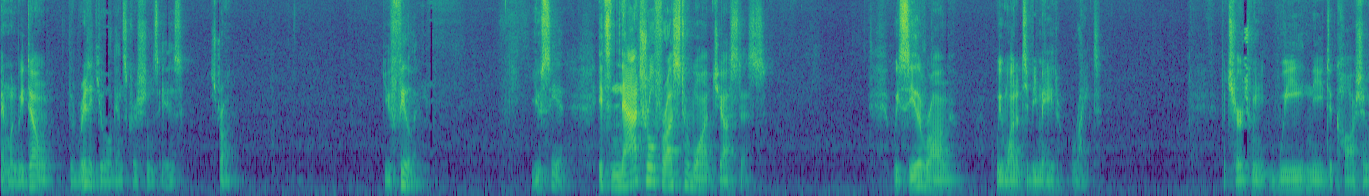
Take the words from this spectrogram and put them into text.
And when we don't, the ridicule against Christians is strong. You feel it, you see it. It's natural for us to want justice. We see the wrong, we want it to be made right. But, church, we, we need to caution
